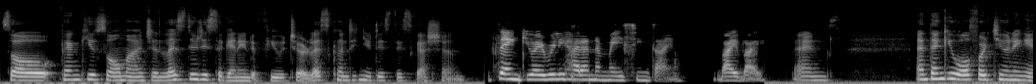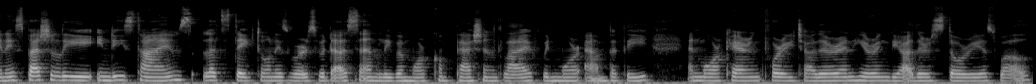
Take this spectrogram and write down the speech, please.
So, thank you so much, and let's do this again in the future. Let's continue this discussion. Thank you. I really had an amazing time. Bye bye. Thanks. And thank you all for tuning in, especially in these times. Let's take Toni's words with us and live a more compassionate life with more empathy and more caring for each other and hearing the other's story as well.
